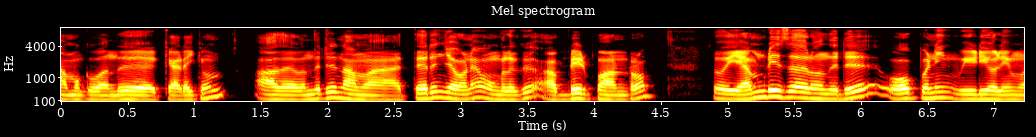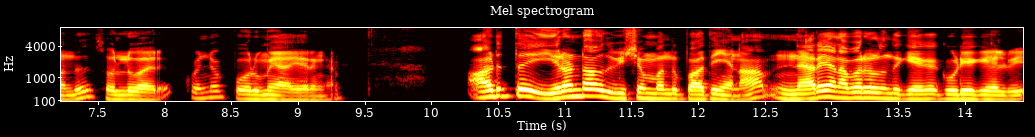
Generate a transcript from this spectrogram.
நமக்கு வந்து கிடைக்கும். அதை வந்துட்டு நம்ம தெரிஞ்சவொடனே உங்களுக்கு அப்டேட் பண்ணுறோம் ஸோ எம்டி சார் வந்துட்டு ஓப்பனிங் வீடியோலையும் வந்து சொல்லுவார். கொஞ்சம் பொறுமையாக இருங்க. அடுத்த இரண்டாவது விஷயம் வந்து பார்த்தீங்கன்னா, நிறைய நபர்கள் வந்து கேட்கக்கூடிய கேள்வி.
